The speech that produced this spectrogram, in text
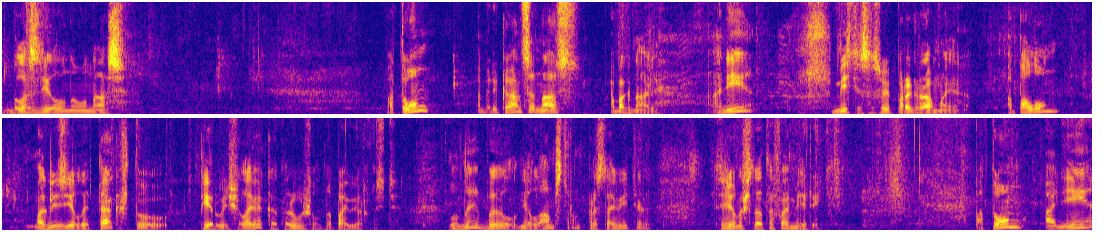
была сделана у нас. Потом американцы нас обогнали. Они вместе со своей программой «Аполлон» могли сделать так, что первый человек, который вышел на поверхность Луны, был Нил Армстронг, представитель Соединенных Штатов Америки. Потом они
